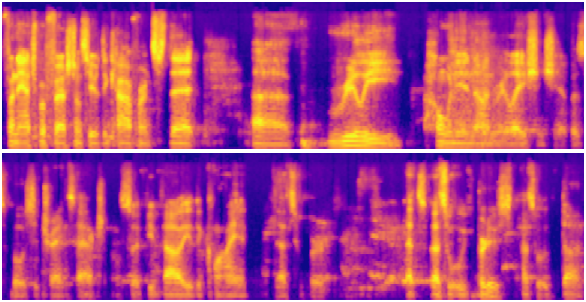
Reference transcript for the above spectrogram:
financial professionals here at the conference that uh, really hone in on relationship as opposed to transactional. So if you value the client, that's what we're that's that's what we've produced. That's what we've done.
